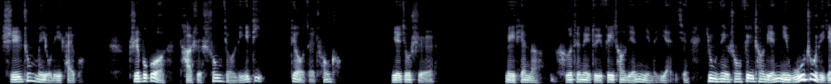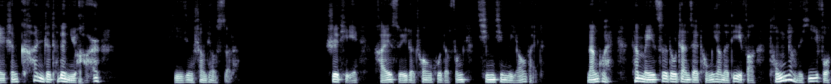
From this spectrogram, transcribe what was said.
始终没有离开过。只不过她是双脚离地，吊在窗口，也就是。每天呢，和他那对非常怜悯的眼睛，用那双非常怜悯无助的眼神看着他的女孩，已经上吊死了。尸体还随着窗户的风轻轻的摇摆着，难怪他每次都站在同样的地方，同样的衣服，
